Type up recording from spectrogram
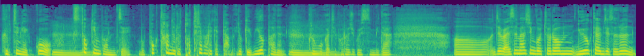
급증했고 음. 스토킹 범죄, 뭐 폭탄으로 터트려 버리겠다 뭐 이렇게 위협하는 음. 그런 것까지 벌어지고 있습니다. 어, 이제 말씀하신 것처럼 뉴욕타임즈에서는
